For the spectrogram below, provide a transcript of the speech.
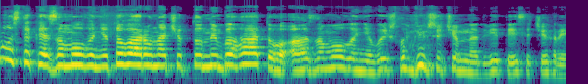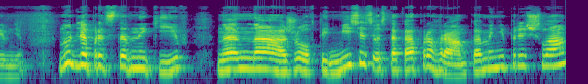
Ну, ось таке замовлення товару, начебто небагато, а замовлення вийшло більше, ніж на 2000 гривень. Ну, Для представників на, на жовтень місяць ось така програмка мені прийшла.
